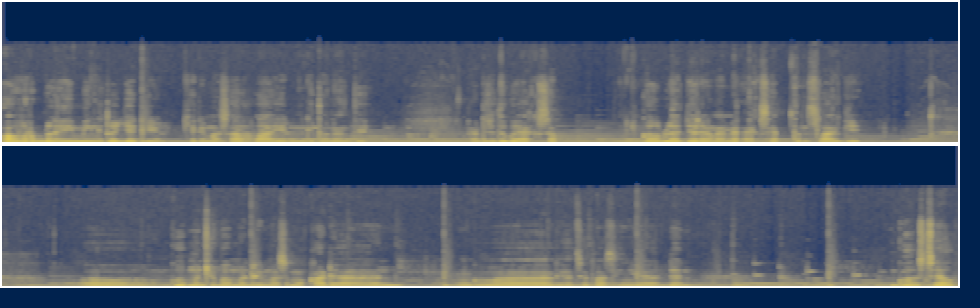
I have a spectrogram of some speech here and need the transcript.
over blaming itu jadi jadi masalah lain gitu nanti. Nah di situ gue accept. Gue belajar yang namanya acceptance lagi. Uh, gue mencoba menerima semua keadaan gue lihat situasinya dan gue self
